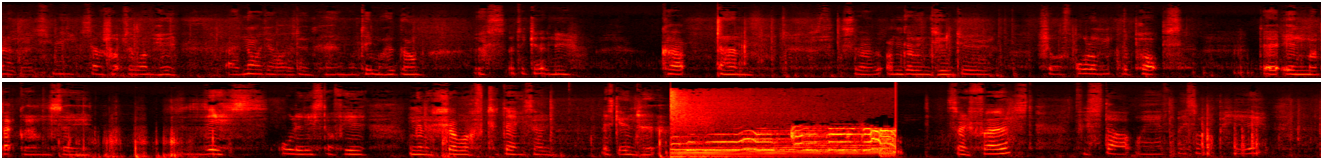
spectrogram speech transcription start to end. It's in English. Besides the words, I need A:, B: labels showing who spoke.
A: Hello guys, it's me, Savage Pops at one here. I had no idea what I was doing today. I'm gonna take my hood down. Yes, I did get a new cut. Um, so I'm going to do show off all of the pops that are in my background. So this, all of this stuff here, I'm gonna show off today. So let's get into it. So first, if we start with this one up here,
